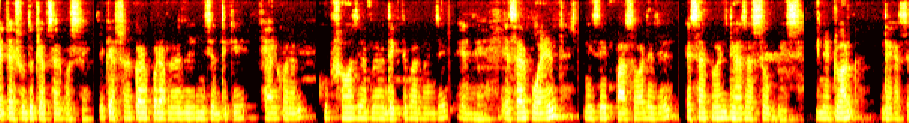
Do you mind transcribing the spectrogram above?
এটাই শুধু ক্যাপচার করছে। এই ক্যাপচার করার পরে আপনারা যদি নিচের দিকে খেয়াল করেন, খুব সহজে আপনারা দেখতে পারবেন যে, এই যে এসআর পয়েন্ট নিচে পাসওয়ার্ডে যে এসআর পয়েন্ট দুই হাজার চব্বিশ। নেটওয়ার্ক দেখাচ্ছে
